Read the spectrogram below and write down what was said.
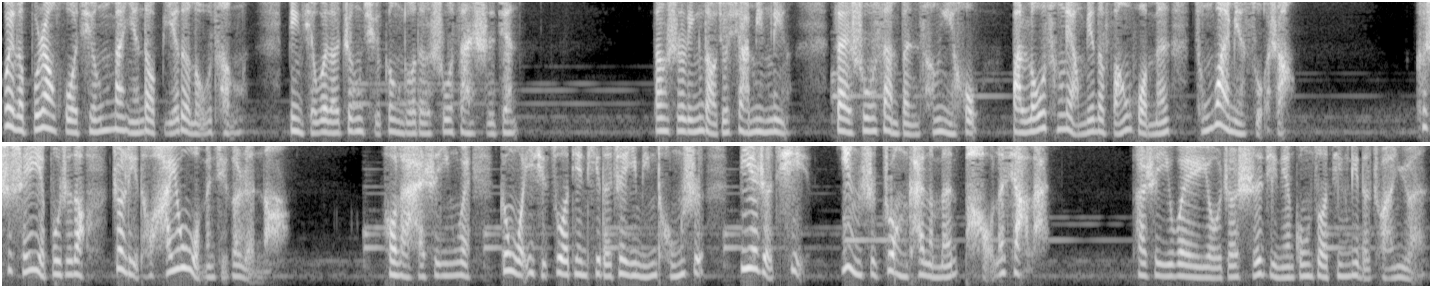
为了不让火情蔓延到别的楼层，并且为了争取更多的疏散时间，当时领导就下命令，在疏散本层以后，把楼层两边的防火门从外面锁上。可是谁也不知道这里头还有我们几个人呢。后来还是因为跟我一起坐电梯的这一名同事憋着气，硬是撞开了门跑了下来。他是一位有着十几年工作经历的船员，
